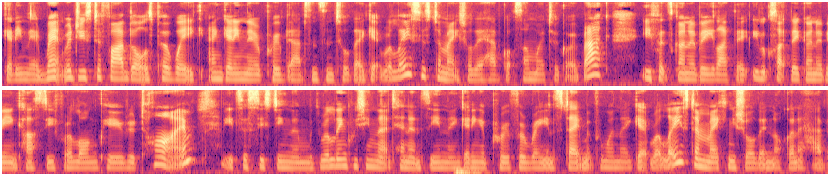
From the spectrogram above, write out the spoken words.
getting their rent reduced to $5 per week and getting their approved absence until they get released is to make sure they have got somewhere to go back. If it's going to be like they, it looks like they're going to be in custody for a long period of time, it's assisting them with relinquishing that tenancy and then getting approved for reinstatement for when they get released and making sure they're not going to have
